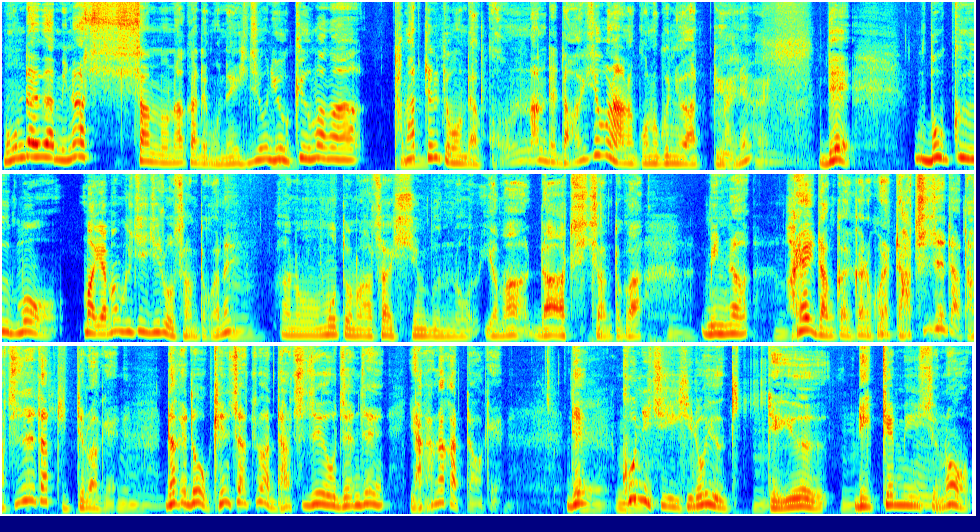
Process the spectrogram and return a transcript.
問題は皆さんの中でもね非常に欲求間が溜まってると思うんだ、こんなんで大丈夫なの？この国はっていうね。はいで僕も、まあ、山口二郎さんとかね、あの元の朝日新聞の山田敦さんとか、みんな早い段階からこれは脱税だ脱税だって言ってるわけ、だけど検察は脱税を全然やらなかったわけ。で、小西博之っていう立憲民主の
